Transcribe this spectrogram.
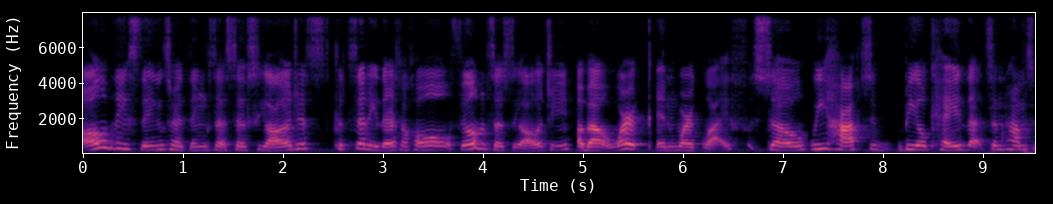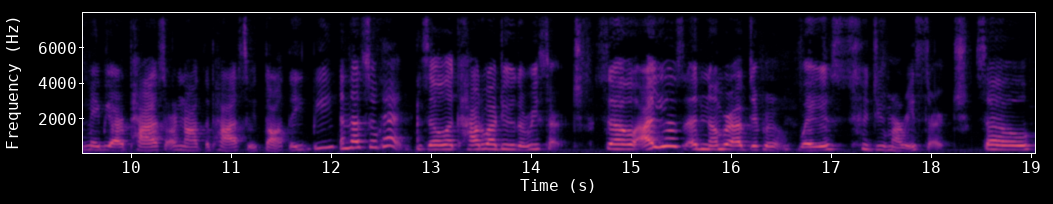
all of these things are things that sociologists could study. There's a whole field of sociology about work and work life. So we have to be okay that sometimes maybe our paths are not the paths we thought they'd be, and that's okay. So, like, how do I do the research? So, I use a number of different ways to do my research. So,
